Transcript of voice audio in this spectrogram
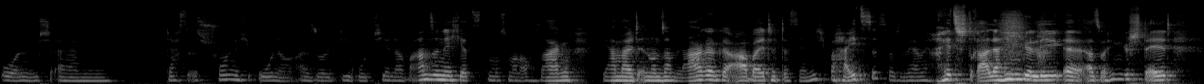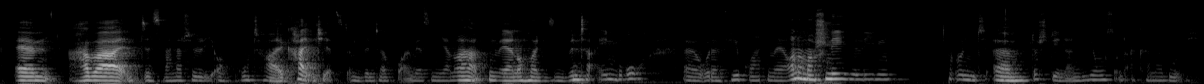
Und ähm, das ist schon nicht ohne. Also die rotieren da wahnsinnig. Jetzt muss man auch sagen, wir haben halt in unserem Lager gearbeitet, das ja nicht beheizt ist. Also wir haben Heizstrahler hingelegt, äh, also hingestellt. Ähm, aber das war natürlich auch brutal kalt jetzt im Winter. Vor allem jetzt im Januar hatten wir ja nochmal diesen Wintereinbruch. Äh, oder im Februar hatten wir ja auch nochmal Schnee hier liegen. Und ähm, da stehen dann die Jungs und ackern da durch.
